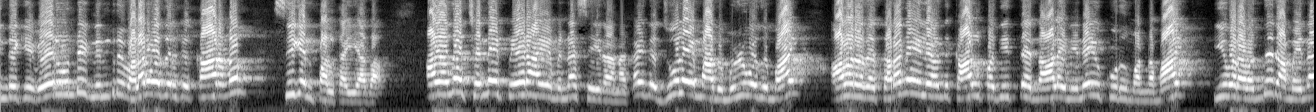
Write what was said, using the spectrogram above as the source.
இன்றைக்கு வேரூன்றி நின்று வளர்வதற்கு காரணம் சீகன் பால் கையா தான். அதனால்தான் சென்னை பேராயம் என்ன செய்யறானாக்கா இந்த ஜூலை மாதம் முழுவதுமாய் அவர் அந்த தரங்கையில வந்து கால் பதித்த நாளை நினைவு கூறும் வண்ணமாய் இவரை வந்து நம்ம என்ன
